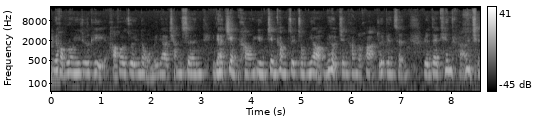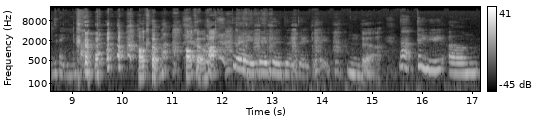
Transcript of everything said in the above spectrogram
因为，好不容易就是可以好好的做运动，我们一定要强身，一定要健康，因为健康最重要。没有健康的话，就会变成人在天堂，钱在银行。好可怕，好可怕。对对对对对对，嗯，对。啊，那对于嗯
